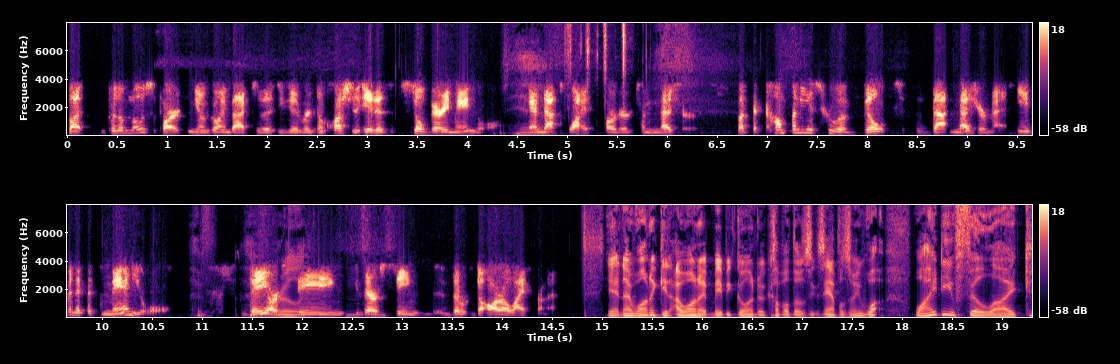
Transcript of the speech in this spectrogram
But for the most part, you know, going back to the, the original question, it is still very manual, Yeah. and that's why it's harder to measure. But the companies who have built that measurement, even if it's manual, they are really- seeing Mhm. they're seeing the, the ROI from it. Yeah, and I want to get I want to maybe go into a couple of those examples. I mean, what why do you feel like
